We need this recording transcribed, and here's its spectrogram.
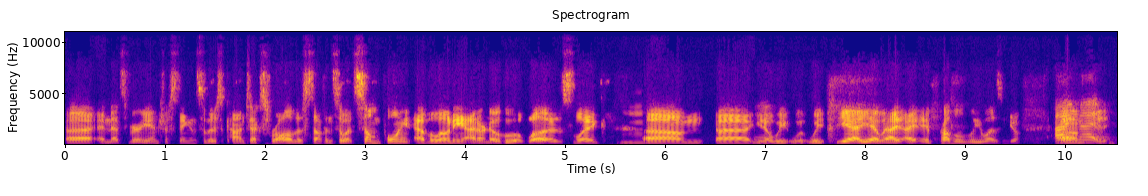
uh, and that's very interesting. And so there's context for all of this stuff. And so at some point, Avallone, I don't know who it was, like, mm. um, uh, you know, we, we, we yeah, yeah, I, I, it probably was you. Um, I met and,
